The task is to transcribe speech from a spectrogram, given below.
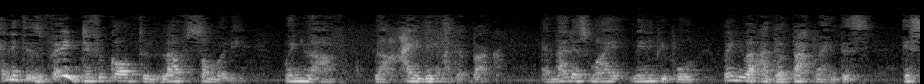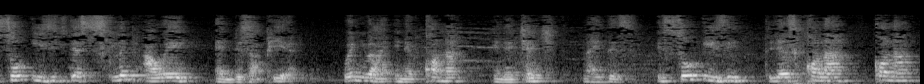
And it is very difficult to love somebody when you are, you are hiding at the back. And that is why many people, when you are at the back like this, it's so easy to just slip away and disappear. When you are in a corner in a church like this, it's so easy to just corner, corner,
